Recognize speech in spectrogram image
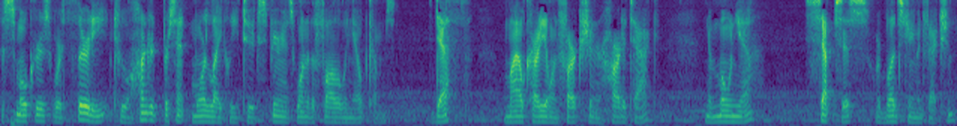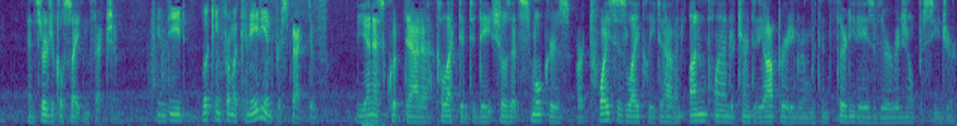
the smokers were 30 to 100% more likely to experience one of the following outcomes death, myocardial infarction or heart attack, pneumonia, sepsis or bloodstream infection, and surgical site infection. Indeed, looking from a Canadian perspective, the NSQIP data collected to date shows that smokers are twice as likely to have an unplanned return to the operating room within 30 days of their original procedure.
